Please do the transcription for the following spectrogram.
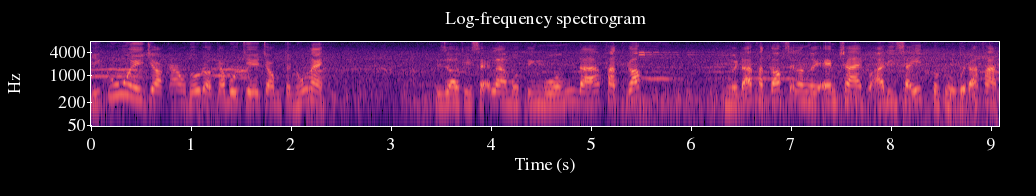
chỉ cứu nguy cho các cầu thủ đội Campuchia trong tình huống này. Bây giờ thì sẽ là một tình huống đá phạt góc. Người đá phạt góc sẽ là người em trai của Adi Said, Cầu thủ vừa đá phạt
